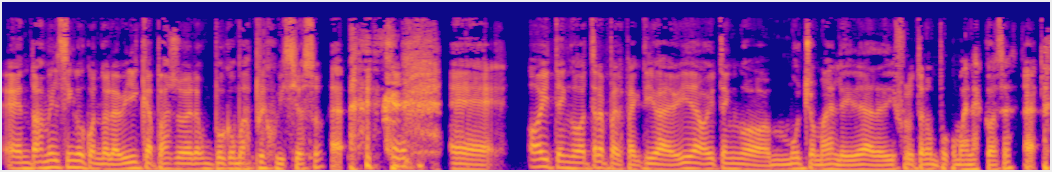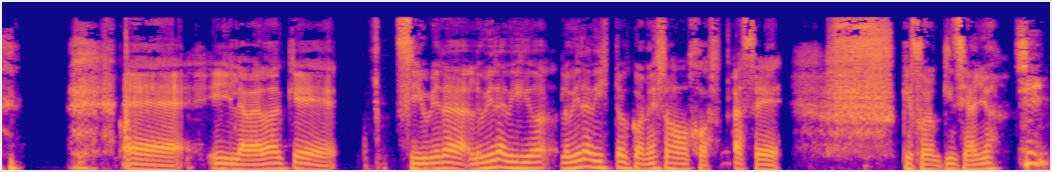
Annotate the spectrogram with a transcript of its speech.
En 2005 cuando la vi, capaz yo era un poco más prejuicioso. Eh, hoy tengo otra perspectiva de vida, hoy tengo mucho más la idea de disfrutar un poco más las cosas. Eh, y la verdad que si hubiera, lo hubiera visto, lo hubiera visto con esos ojos hace, que fueron 15 años. Sí,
